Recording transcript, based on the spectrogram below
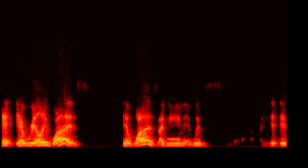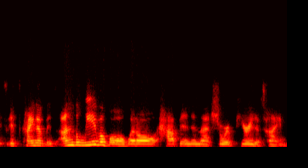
It, it really was. It was. I mean, it was. It, it's it's kind of it's unbelievable what all happened in that short period of time,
